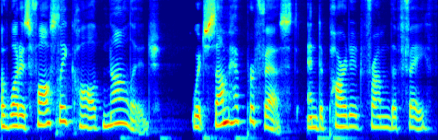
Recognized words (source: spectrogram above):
of what is falsely called knowledge, which some have professed and departed from the faith.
